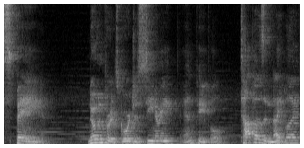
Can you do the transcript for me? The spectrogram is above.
Spain. Known for its gorgeous scenery and people, tapas and nightlife,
